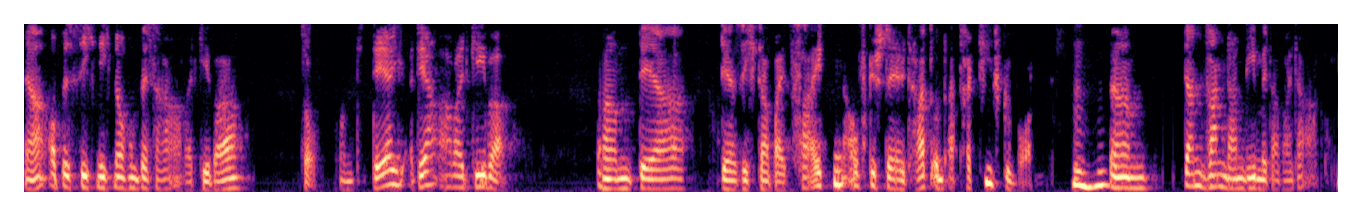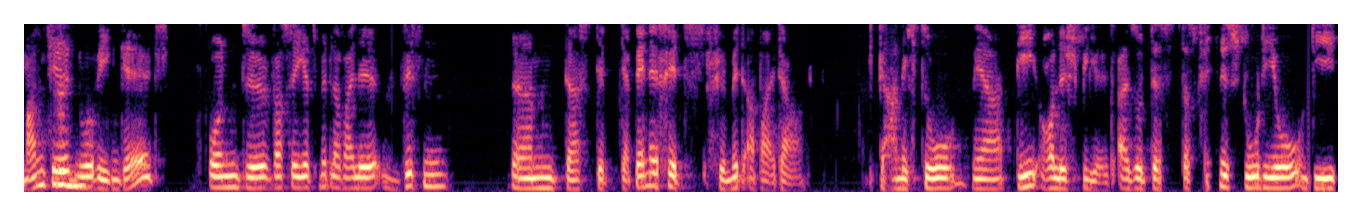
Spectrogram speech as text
ja, ob es sich nicht noch ein besserer Arbeitgeber, so, und der, der Arbeitgeber, ähm, der, der sich dabei Zeiten aufgestellt hat und attraktiv geworden ist, mhm. ähm, dann wandern die Mitarbeiter ab. Manche mhm. nur wegen Geld. Und äh, was wir jetzt mittlerweile wissen, dass de, der Benefit für Mitarbeiter gar nicht so mehr die Rolle spielt. Also das, das Fitnessstudio und die,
